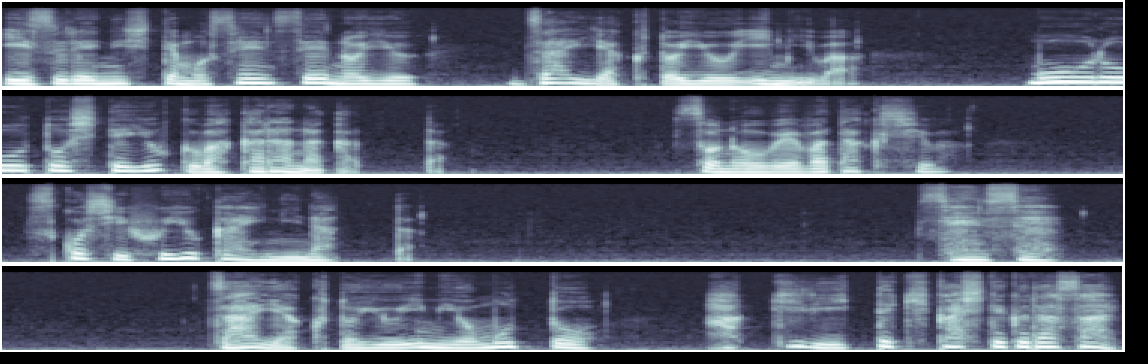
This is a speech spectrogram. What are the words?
いずれにしても先生の言う罪悪という意味は朦朧としてよくわからなかった。その上私は少し不愉快になった。先生罪悪という意味をもっとはっきり言って聞かしてください。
